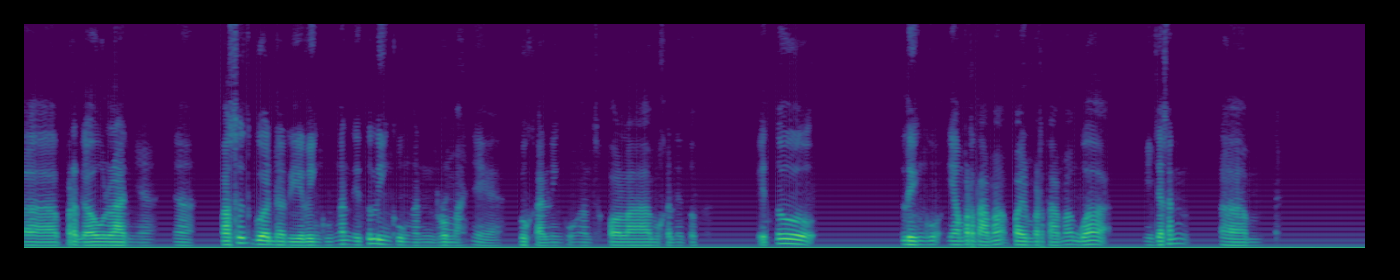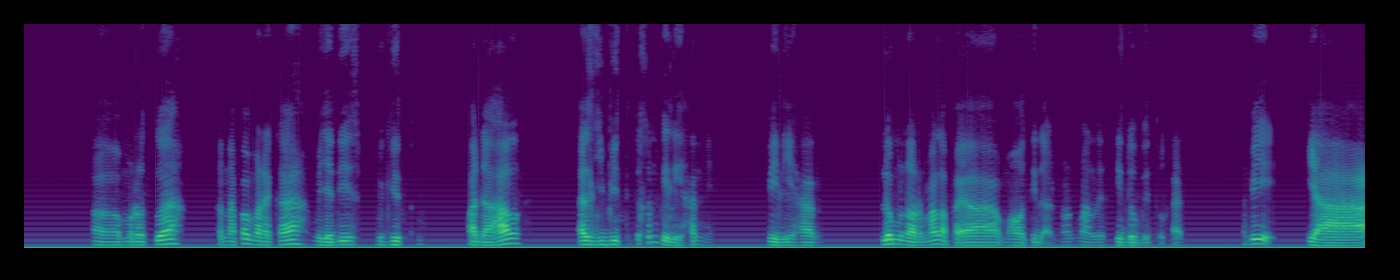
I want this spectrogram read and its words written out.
uh, pergaulannya. Nah maksud gue dari lingkungan itu lingkungan rumahnya ya bukan lingkungan sekolah bukan itu. Itu lingkung yang pertama poin pertama gue ini kan uh, menurut gue kenapa mereka menjadi begitu padahal LGBT itu kan pilihan ya. Pilihan. Lu normal apa ya mau tidak normal hidup itu kan. Tapi ya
